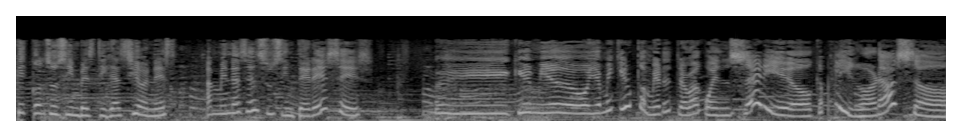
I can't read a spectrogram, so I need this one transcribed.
que con sus investigaciones amenazan sus intereses. ¡Ay, qué miedo! Ya me quiero cambiar de trabajo, en serio. ¡Qué peligroso!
